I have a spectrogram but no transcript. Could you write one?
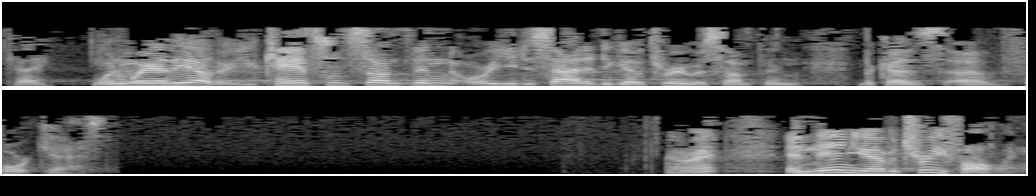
Okay? One way or the other. You canceled something or you decided to go through with something because of the forecast. Alright? And then you have a tree falling.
